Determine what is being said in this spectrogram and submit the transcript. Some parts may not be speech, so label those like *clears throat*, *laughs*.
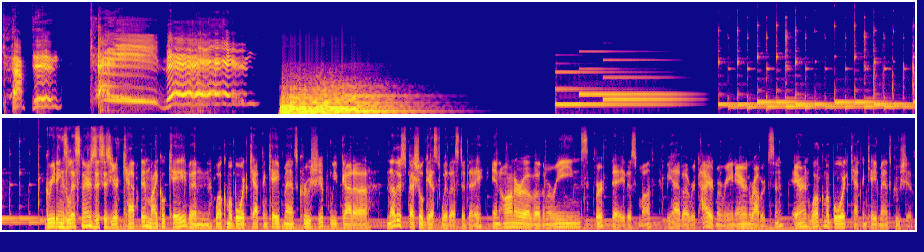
Captain Caveman! Greetings, listeners. This is your captain, Michael Cave, and welcome aboard Captain Caveman's cruise ship. We've got a another special guest with us today. In honor of uh, the Marine's birthday this month, we have a retired Marine, Aaron Robertson. Aaron, welcome aboard Captain Caveman's cruise ship.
